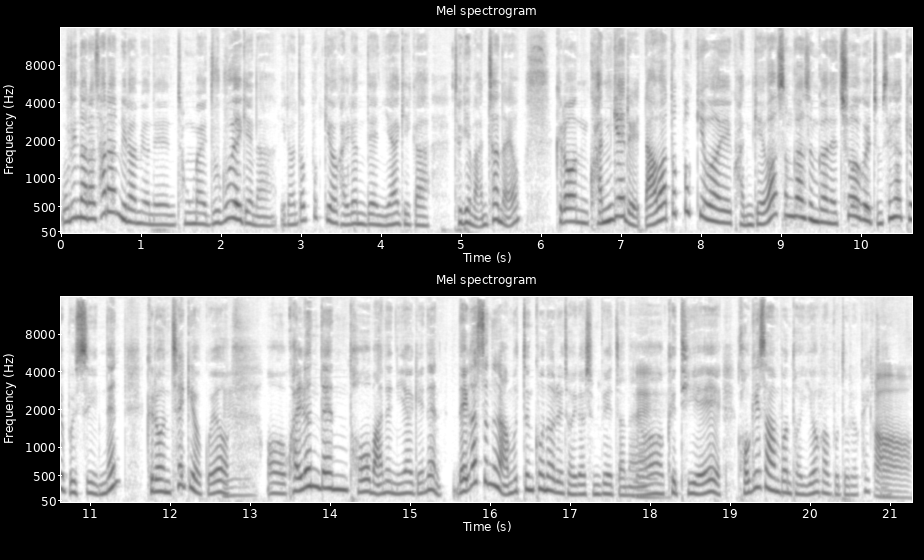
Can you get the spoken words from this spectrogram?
우리나라 사람이라면은 정말 누구에게나 이런 떡볶이와 관련된 이야기가 되게 많잖아요. 그런 관계를 나와 떡볶이와의 관계와 순간순간의 추억을 좀 생각해 볼 수 있는 그런 책이었고요. 음. 어, 관련된 더 많은 이야기는 내가 쓰는 아무튼 코너를 저희가 준비했잖아요. 네. 그 뒤에 거기서 한번 더 이어가 보도록 할게요. 아,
